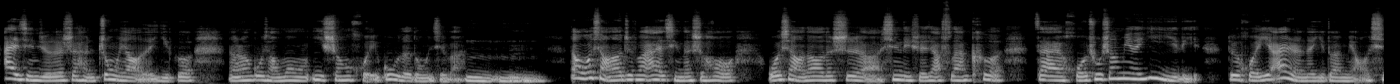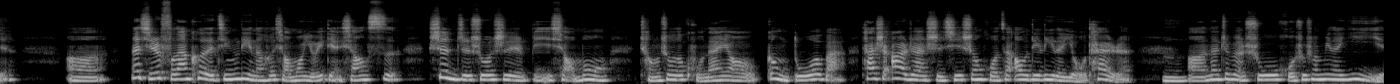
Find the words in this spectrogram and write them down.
爱情绝对是很重要的一个能让顾晓梦一生回顾的东西吧。嗯嗯。当我想到这份爱情的时候，我想到的是啊，心理学家弗兰克在《活出生命的意义》里对回忆爱人的一段描写。嗯，那其实弗兰克的经历呢，和小梦有一点相似，甚至说是比小梦承受的苦难要更多吧。他是二战时期生活在奥地利的犹太人。嗯啊，那这本书《活出生命的意义》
